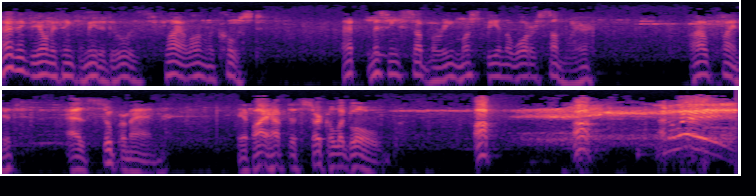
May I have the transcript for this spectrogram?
I think the only thing for me to do is fly along the coast. That missing submarine must be in the water somewhere. I'll find it. As Superman, if I have to circle the globe. Up! Up! And away!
